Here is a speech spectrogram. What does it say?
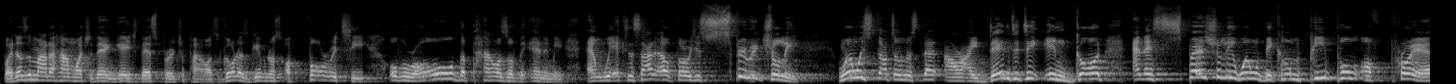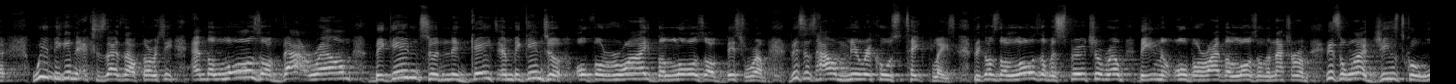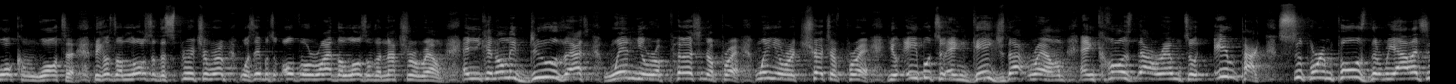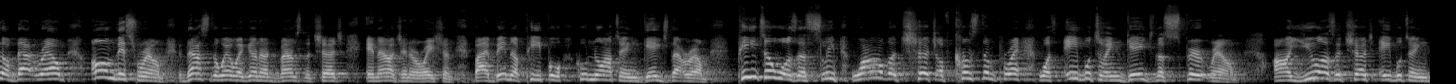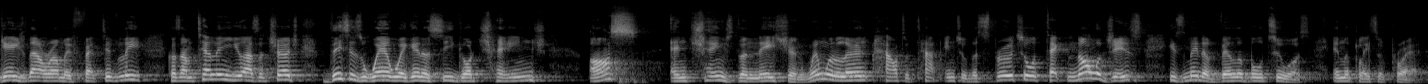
But it doesn't matter how much they engage their spiritual powers. God has given us authority over all the powers of the enemy. And we exercise authority spiritually. When we start to understand our identity in God, and especially when we become people of prayer, we begin to exercise our authority, and the laws of that realm begin to negate and begin to override the laws of this realm. This is how miracles take place because the laws of a spiritual realm begin to override the laws of the natural realm. This is why Jesus could walk on water because the laws of the spiritual realm was able to override the laws of the natural realm. And you can only do that when you're a person of prayer, when you're a church of prayer. You're able to engage engage that realm and cause that realm to impact, superimpose the reality of that realm on this realm. That's the way we're going to advance the church in our generation by being a people who know how to engage that realm. Peter was asleep while the church of constant prayer was able to engage the spirit realm. Are you as a church able to engage that realm effectively? Because I'm telling you, as a church, this is where we're going to see God change us and change the nation. When we learn how to tap into the spiritual technologies He's made available to us in the place of prayer.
